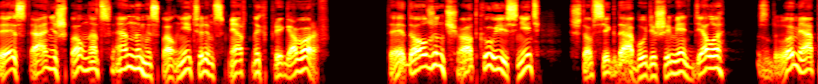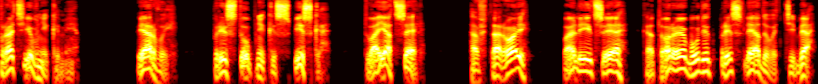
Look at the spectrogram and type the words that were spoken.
ты станешь полноценным исполнителем смертных приговоров. Ты должен четко уяснить, что всегда будешь иметь дело с двумя противниками. Первый — преступник из списка, твоя цель, а второй — полиция, которая будет преследовать тебя.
